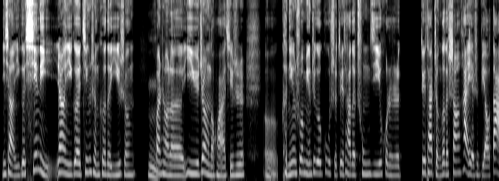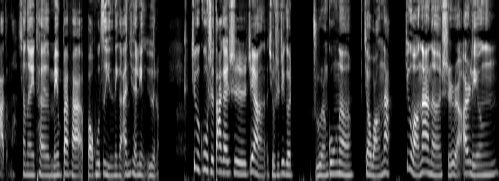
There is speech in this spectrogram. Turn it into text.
你想，一个心理让一个精神科的医生嗯患上了抑郁症的话，其实呃，肯定说明这个故事对他的冲击或者是对他整个的伤害也是比较大的嘛，相当于他没有办法保护自己的那个安全领域了。这个故事大概是这样的，就是这个主人公呢叫王娜，这个王娜呢是二零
